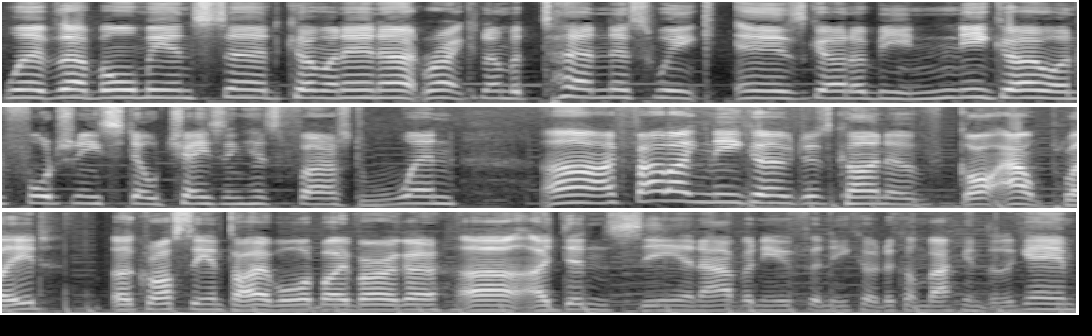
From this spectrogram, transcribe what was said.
with that all being said, coming in at rank number 10 this week is going to be Nico. Unfortunately, still chasing his first win. Uh, I felt like Nico just kind of got outplayed across the entire board by Burrger. Uh, I didn't see an avenue for Nico to come back into the game,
